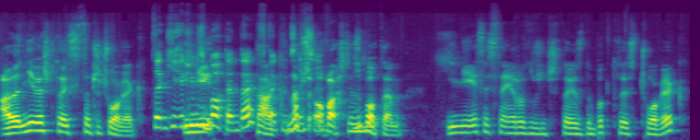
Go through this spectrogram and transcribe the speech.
ale nie wiesz, czy to jest system, czy człowiek. Taki, jakimś nie- botem, tak? Tak, na przykład, o właśnie, z Mhm. botem. I nie jesteś w stanie rozróżnić, czy to jest bot, czy to jest człowiek,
